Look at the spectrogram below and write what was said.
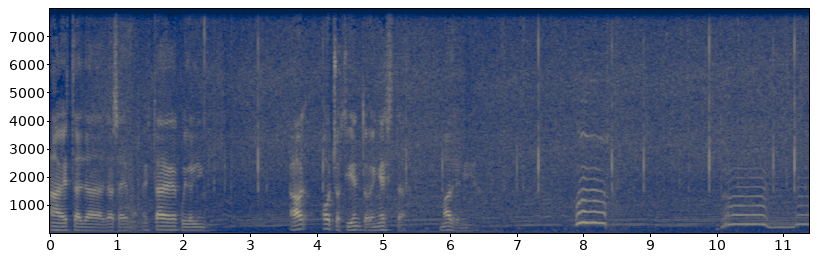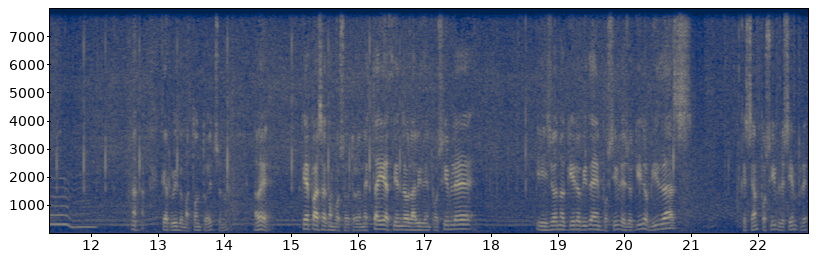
Ah, esta ya, ya sabemos. Esta, cuidadín. A 800 en esta. Madre mía. Qué ruido más tonto he hecho, ¿no? A ver, ¿qué pasa con vosotros? Me estáis haciendo la vida imposible y yo no quiero vidas imposibles, yo quiero vidas que sean posibles siempre.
